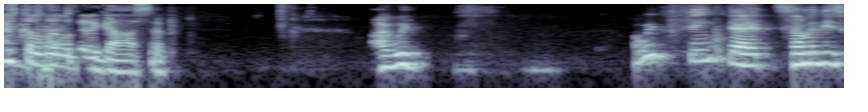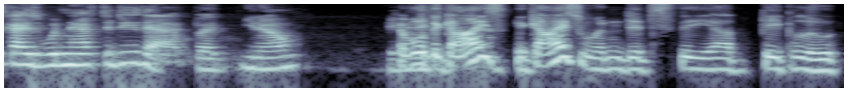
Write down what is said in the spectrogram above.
just a little bit of gossip. I would I would think that some of these guys wouldn't have to do that, but you know. maybe well, the guys, the guys wouldn't. It's the uh, people who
